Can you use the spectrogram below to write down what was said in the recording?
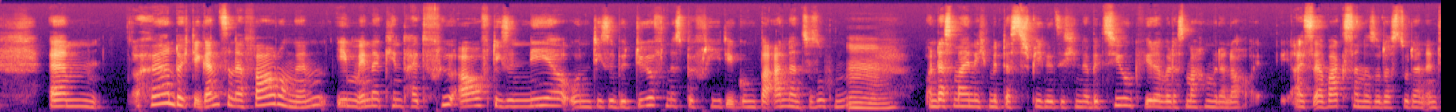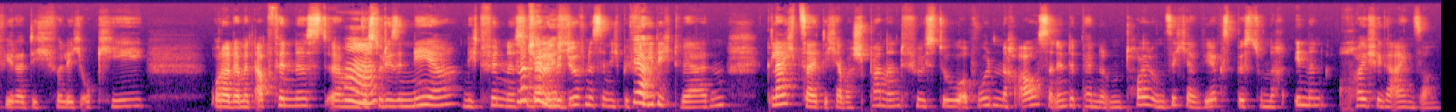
ähm, hören durch die ganzen Erfahrungen eben in der Kindheit früh auf, diese Nähe und diese Bedürfnisbefriedigung bei anderen zu suchen. Mm. Und das meine ich mit, das spiegelt sich in der Beziehung wieder, weil das machen wir dann auch als Erwachsene, sodass du dann entweder dich völlig okay oder damit abfindest, ähm, hm. dass du diese Nähe nicht findest Natürlich. und deine Bedürfnisse nicht befriedigt ja. werden. Gleichzeitig aber spannend fühlst du, obwohl du nach außen independent und toll und sicher wirkst, bist du nach innen häufiger einsam.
